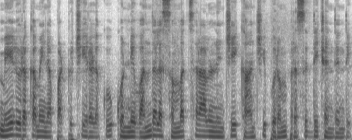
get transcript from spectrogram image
మేలు రకమైన పట్టు చీరలకు కొన్ని వందల సంవత్సరాల నుంచి కాంచీపురం ప్రసిద్ధి చెందింది.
